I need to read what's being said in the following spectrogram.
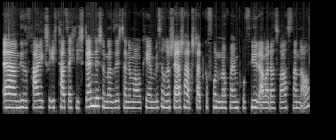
Ähm, diese Frage kriege ich tatsächlich ständig und da sehe ich dann immer, okay, ein bisschen Recherche hat stattgefunden auf meinem Profil, aber das war's dann auch.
